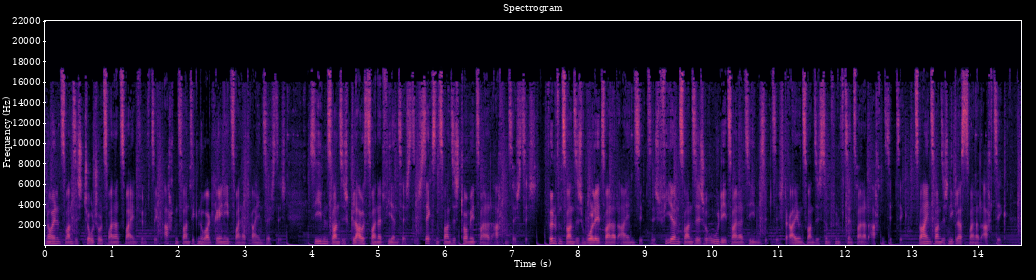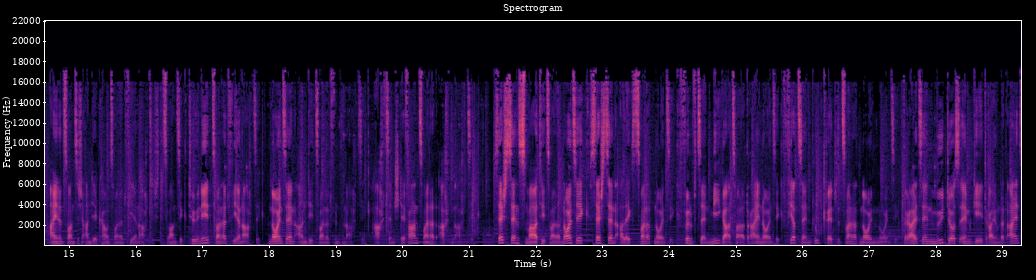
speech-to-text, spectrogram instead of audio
29 Jojo 252, 28 Noah Greni 263, 27 Klaus 264, 26 Tommy 268, 25 Wolle 271, 24 Rudi 277, 23 zum 15 278, 22 Niklas 280, 21 Andi Account 284, 20 Töni 284, 19 Andi 285, 18 Stefan 288, 16 Smarty 290, 16 Alex 290, 15 Miga 293, 14 Blutgrätsche 299, 13 Mythos MG 301,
